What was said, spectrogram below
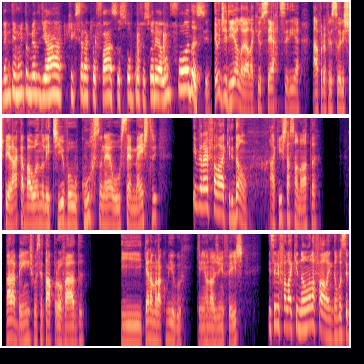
Nego tem muito medo de, ah, o que, que será que eu faço? Eu sou professor e aluno, foda-se. Eu diria, Loela, que o certo seria a professora esperar acabar o ano letivo, ou o curso, né? Ou o semestre, e virar e falar, queridão, aqui está sua nota. Parabéns, você tá aprovado. E quer namorar comigo? Que nem o Ronaldinho fez. E se ele falar que não, ela fala, então você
